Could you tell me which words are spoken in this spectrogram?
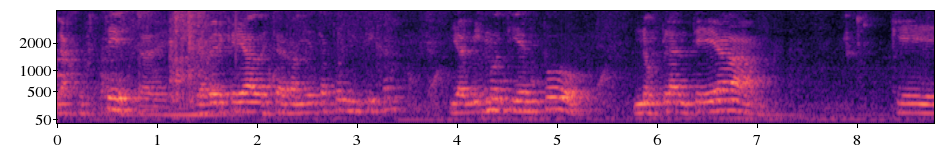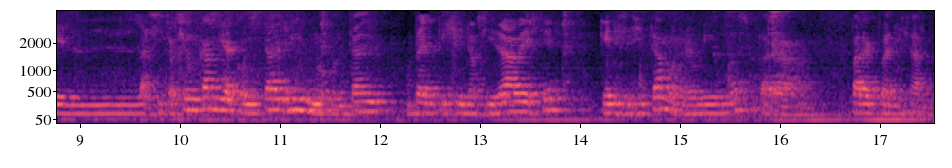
la justeza de haber creado esta herramienta política y al mismo tiempo nos plantea que la situación cambia con tal ritmo, con tal vertiginosidad a veces, que necesitamos reunirnos para, para actualizarnos.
